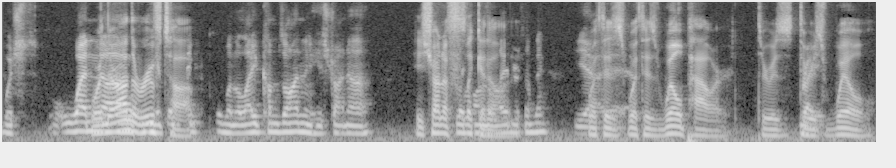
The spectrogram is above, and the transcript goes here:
which when When they're on the when rooftop. light- when the light comes on and he's trying to He's trying to flick flick on it the on or something yeah with yeah, his yeah. with his willpower through his through his will,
